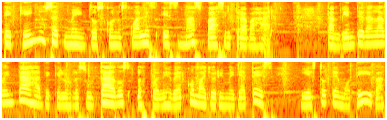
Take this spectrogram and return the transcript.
pequeños segmentos con los cuales es más fácil trabajar. También te dan la ventaja de que los resultados los puedes ver con mayor inmediatez y esto te motiva.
